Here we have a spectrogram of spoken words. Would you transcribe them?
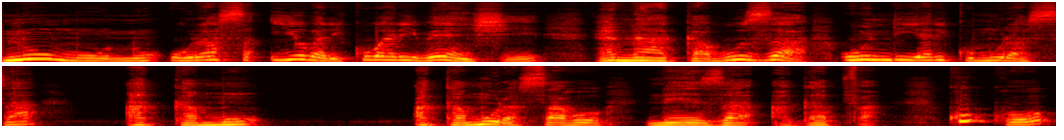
n'umuntu urasa iyo bari kuba ari benshi nta kabuza undi yari kumurasa akamu akamurasaho neza agapfa. Kuko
